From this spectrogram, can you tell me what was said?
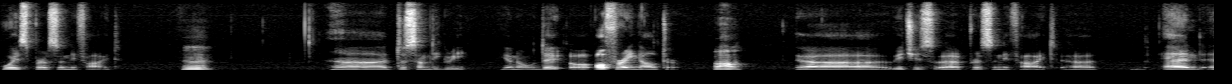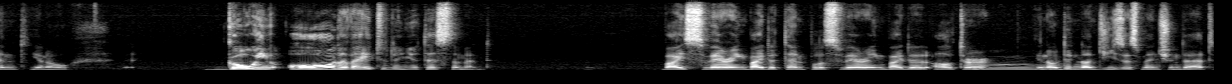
who is personified mm. to some degree. You know, the offering altar, uh-huh. which is personified, and and you know, going all the way to the New Testament by swearing by the temple, swearing by the altar. You know, did not Jesus mention that?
